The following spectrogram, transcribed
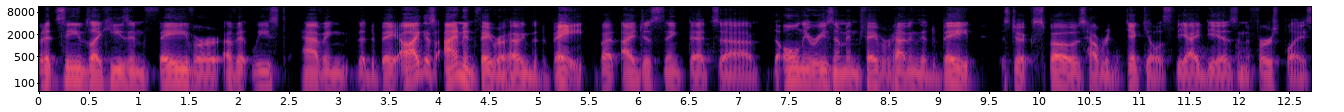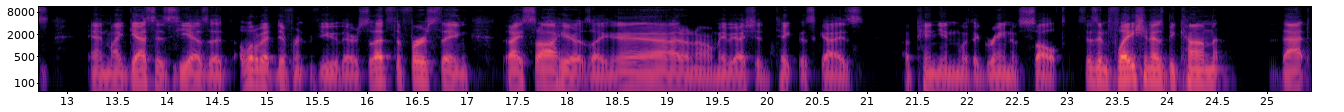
but it seems like he's in favor of at least having the debate. Oh, I guess I'm in favor of having the debate, but I just think that uh, the only reason I'm in favor of having the debate is to expose how ridiculous the idea is in the first place. And my guess is he has a, a little bit different view there. So that's the first thing that I saw here. It was like, yeah, I don't know. Maybe I should take this guy's opinion with a grain of salt. He says inflation has become that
